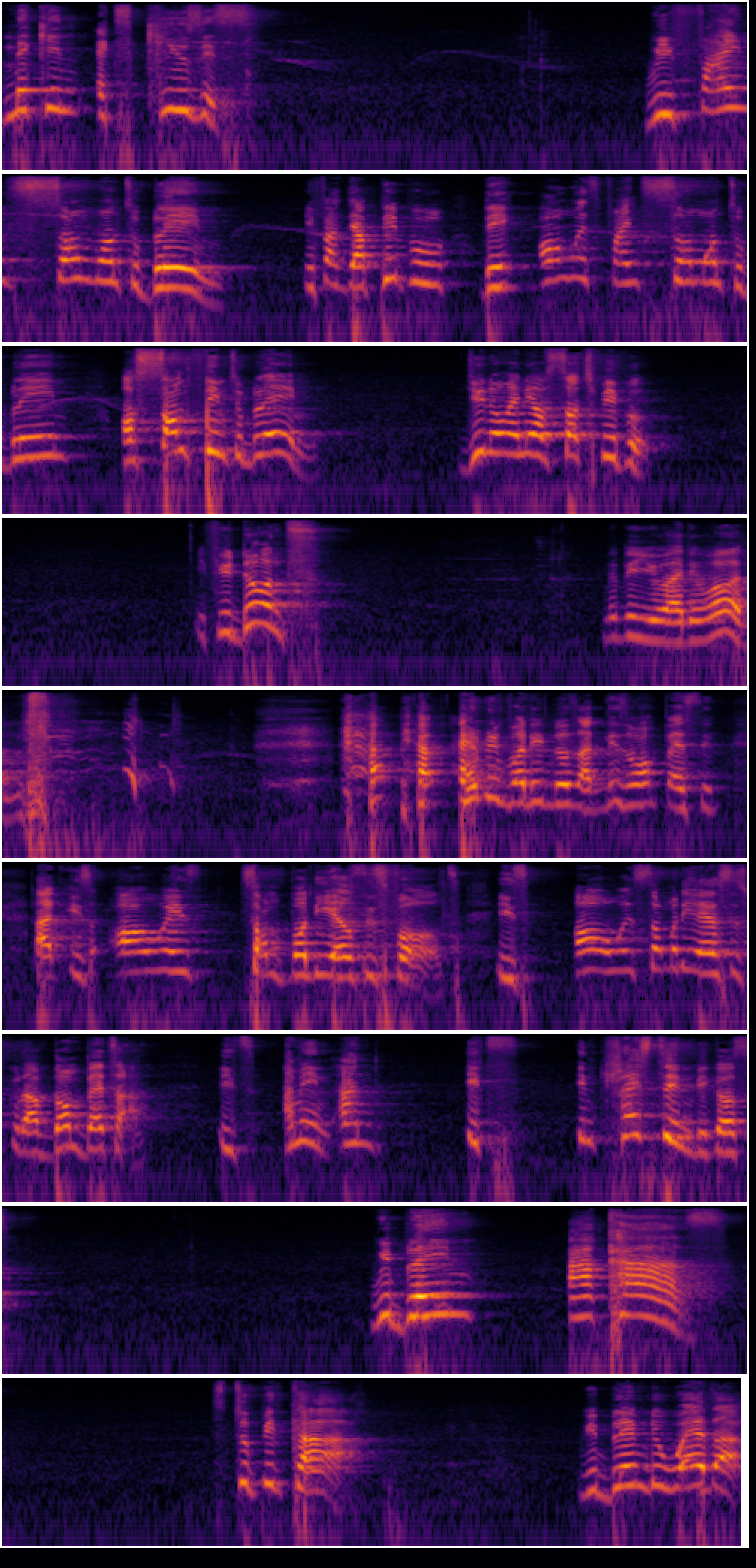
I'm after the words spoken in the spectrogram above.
making excuses. We find someone to blame. In fact, there are people, they always find someone to blame or something to blame. Do you know any of such people? If you don't, maybe you are the one. Everybody knows at least one person that is always somebody else's fault. It's always somebody else's could have done better. It's, I mean, and it's interesting because we blame our cars, stupid car. We blame the weather.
